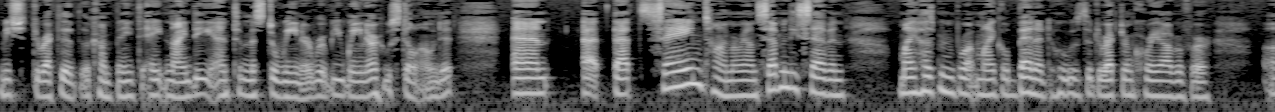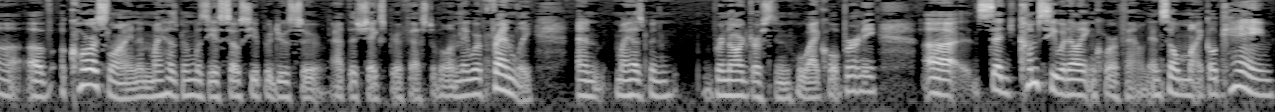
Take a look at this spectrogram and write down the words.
Misha directed the company to 890 and to Mr. Weiner, Ruby Weiner, who still owned it. And at that same time, around 77, my husband brought Michael Bennett, who was the director and choreographer uh, of A Chorus Line, and my husband was the associate producer at the Shakespeare Festival, and they were friendly. And my husband, Bernard Gersten, who I call Bernie, uh, said, Come see what Eliot and Cora found. And so Michael came,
